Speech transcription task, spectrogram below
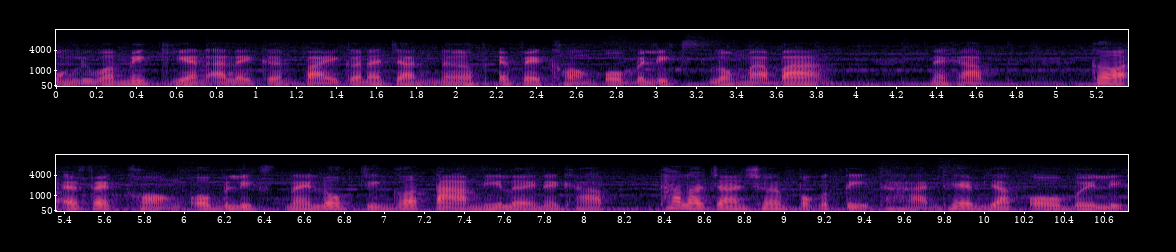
งหรือว่าไม่เกียนอะไรเกินไป ก็น่าจะเนิร์ฟเอฟเฟกต์ของโอเบลิกส์ลงมาบ้างนะครับ ก็เอฟเฟกต์ของ Obelix ในโลกจริงก็ตามนี้เลยนะครับ ถ้าเราจะเชิญปกติทหารเทพยักษ์ Obelix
